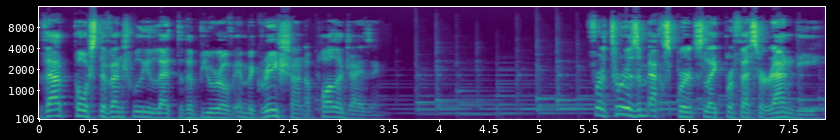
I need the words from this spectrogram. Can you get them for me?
That post eventually led to the Bureau of Immigration apologizing. For tourism experts like Professor Randy,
